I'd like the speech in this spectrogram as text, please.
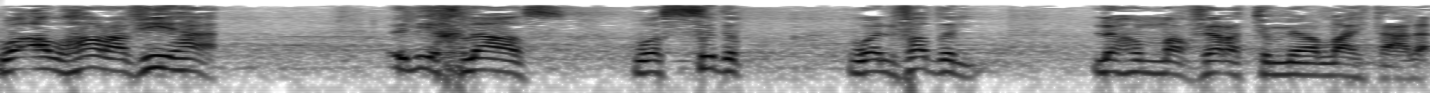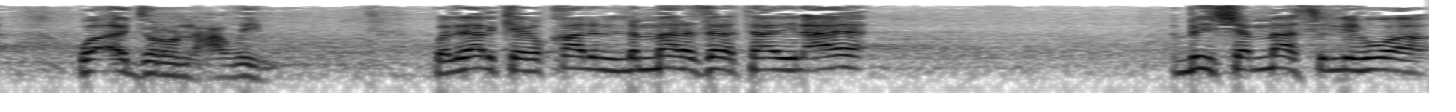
وأظهر فيها الإخلاص والصدق والفضل لهم مغفرة من الله تعالى وأجر عظيم. ولذلك يقال لما نزلت هذه الآية بن شماس اللي هو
